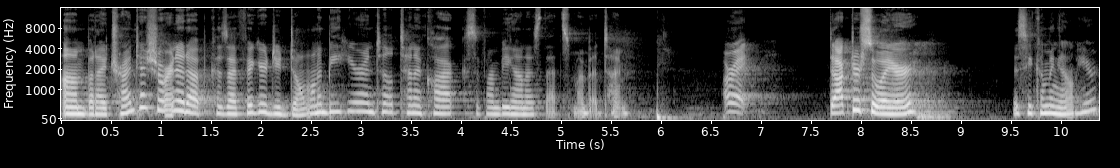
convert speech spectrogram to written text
um, but I tried to shorten it up because I figured you don't want to be here until 10 o'clock, because if I'm being honest, that's my bedtime. All right. Dr. Sawyer, is he coming out here?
